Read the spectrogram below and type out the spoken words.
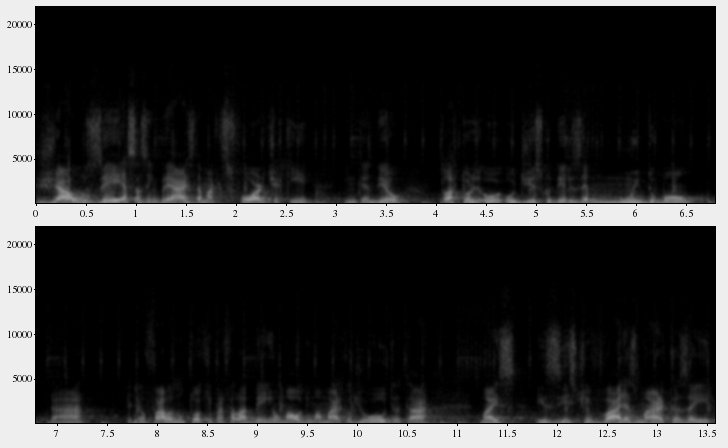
Já usei essas embreagens da Max Forte aqui, entendeu? O, o disco deles é muito bom, tá? Eu não falo, não tô aqui para falar bem ou mal de uma marca ou de outra, tá? Mas existe várias marcas aí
